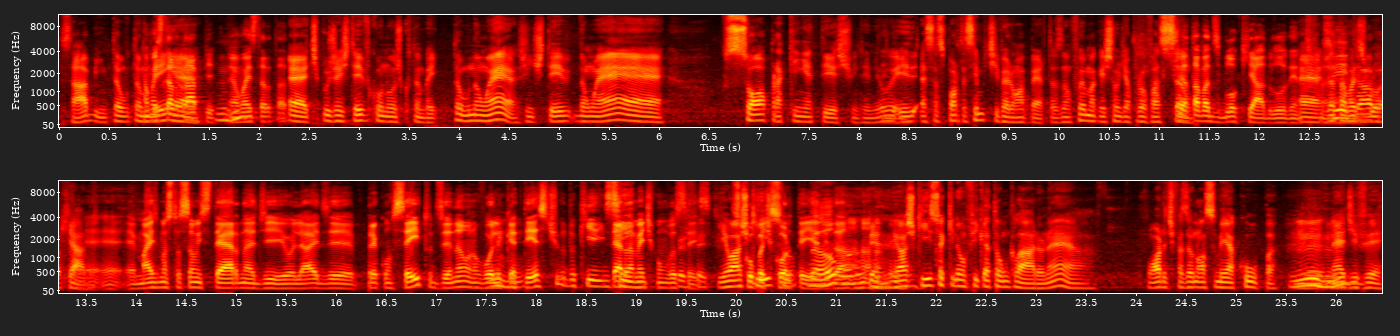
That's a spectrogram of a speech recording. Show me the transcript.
sabe? Então, É também. uma startup. É, uma startup. É, tipo, já esteve conosco também. Então não é, a gente teve, não é só para quem é têxtil, entendeu? E essas portas sempre tiveram abertas, não foi uma questão de Você aprovação. já estava desbloqueado lá dentro. é, né? já Sim, estava tava, desbloqueado. É, é- é mais uma situação externa de olhar e dizer preconceito, dizer não, eu não vou olhar porque é têxtil, do que internamente com vocês. perfeito. E eu acho Desculpa, que te isso- cortei Não, ali, tá? não, não. Eu acho que isso aqui não fica tão claro, né? Hora de fazer o nosso meia-culpa, né? De ver.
